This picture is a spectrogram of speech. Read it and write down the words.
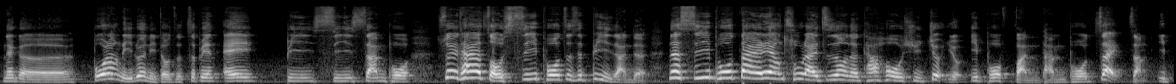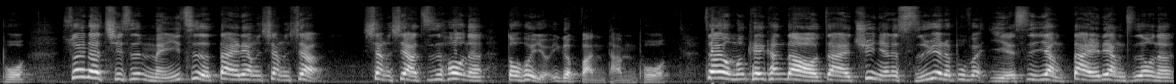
那个波浪理论里头的这边 A。B、C 三波，所以它要走 C 波，这是必然的。那 C 波带量出来之后呢，它后续就有一波反弹波，再涨一波。所以呢，其实每一次的带量向下、向下之后呢，都会有一个反弹波。再我们可以看到，在去年的十月的部分也是一样，带量之后呢，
